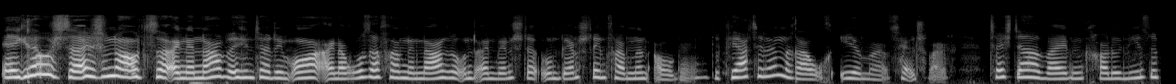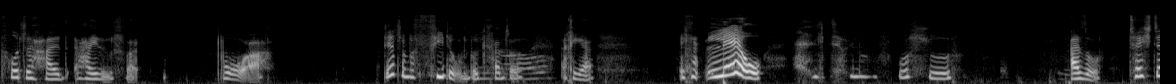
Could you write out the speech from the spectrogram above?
Äh, graue Schnauze, eine Narbe hinter dem Ohr, einer rosafarbenen Nase und ein Bernste und bernsteinfarbenen Augen. Gefährtinnen Rauch, ehemals Hellschweif. Töchter Weidenkralle Nieselpfote Heid- Heidenschweif. Boah. Der hat aber viele Unbekannte. Ach ja. Ich, Leo! Also, Töchter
